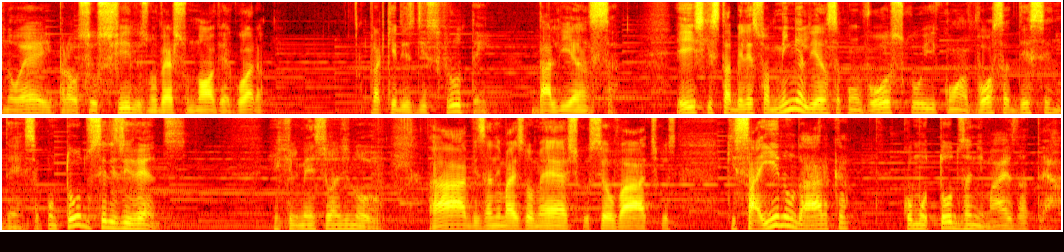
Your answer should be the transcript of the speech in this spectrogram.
Noé e para os seus filhos, no verso 9 agora, para que eles desfrutem da aliança. Eis que estabeleço a minha aliança convosco e com a vossa descendência, com todos os seres viventes. E que ele menciona de novo: aves, animais domésticos, selváticos, que saíram da arca como todos os animais da terra.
